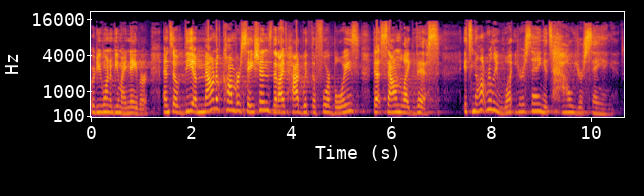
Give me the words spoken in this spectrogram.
Or do you want to be my neighbor? And so the amount of conversations that I've had with the four boys that sound like this, it's not really what you're saying, it's how you're saying it.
